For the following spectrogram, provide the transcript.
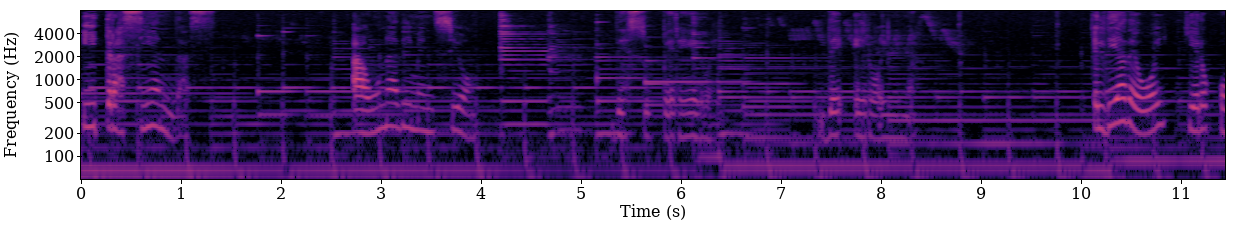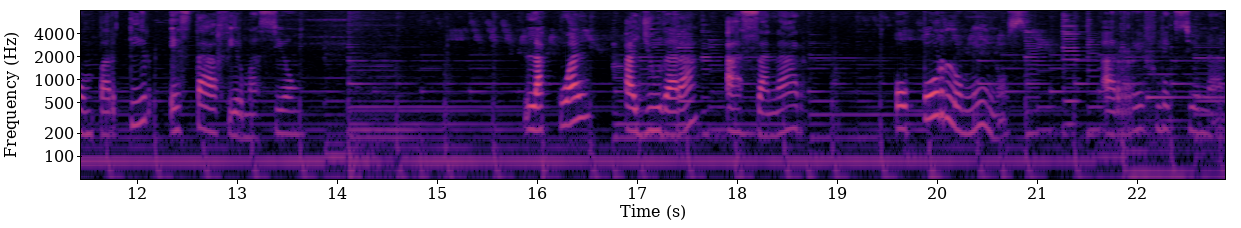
y trasciendas a una dimensión de superhéroe, de heroína. El día de hoy quiero compartir esta afirmación, la cual ayudará a sanar o por lo menos a reflexionar,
